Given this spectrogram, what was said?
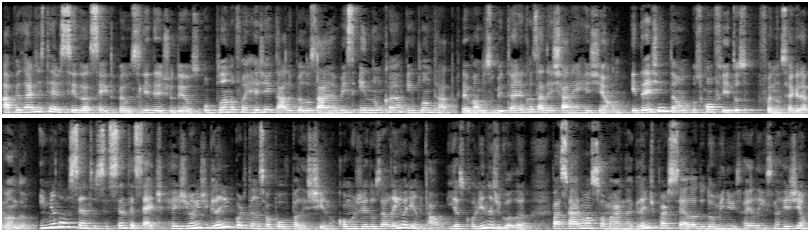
Apesar de ter sido aceito pelos líderes judeus, o plano foi rejeitado pelos árabes e nunca implantado, levando os britânicos a deixarem a região. E desde então, os conflitos foram se agravando. Em 1967, regiões de grande importância ao povo palestino, como Jerusalém Oriental e as colinas de Golã, passaram a somar na grande parcela do domínio israelense na região,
